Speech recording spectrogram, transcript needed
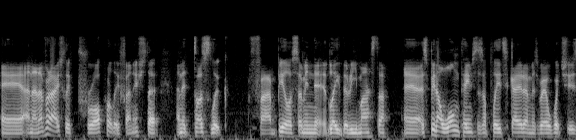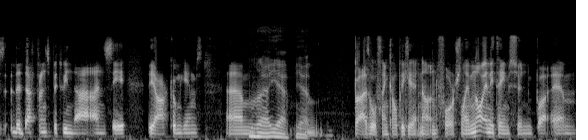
uh, and I never actually properly finished it, and it does look fabulous. I mean, like the remaster. Uh, it's been a long time since I played Skyrim as well, which is the difference between that and say the Arkham games. Um, Uh, yeah, yeah. but I don't think I'll be getting it, unfortunately. Not anytime soon, but um,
